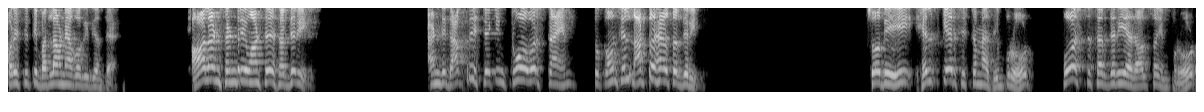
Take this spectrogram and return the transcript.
ಪರಿಸ್ಥಿತಿ ಬದಲಾವಣೆ ಆಗೋಗಿದೆಯಂತೆ all and sundry wants a surgery and the doctor is taking two hours time to counsel not to have surgery So the healthcare system has improved. post surgery has also improved.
